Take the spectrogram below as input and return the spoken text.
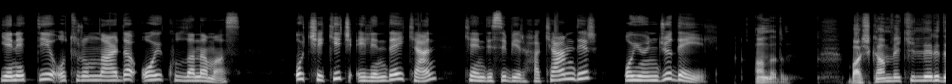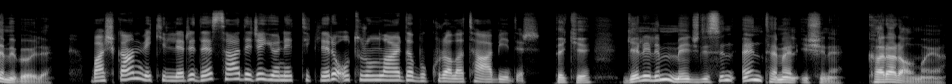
yönettiği oturumlarda oy kullanamaz. O çekiç elindeyken kendisi bir hakemdir, oyuncu değil. Anladım. Başkan vekilleri de mi böyle? Başkan vekilleri de sadece yönettikleri oturumlarda bu kurala tabidir. Peki, gelelim meclisin en temel işine, karar almaya.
